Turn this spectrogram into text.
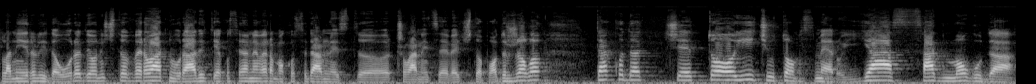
planirali da urade, oni će to verovatno uraditi, ako se ja ne veram, oko 17 članica je već to podržalo, tako da će to ići u tom smeru. Ja sad mogu da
